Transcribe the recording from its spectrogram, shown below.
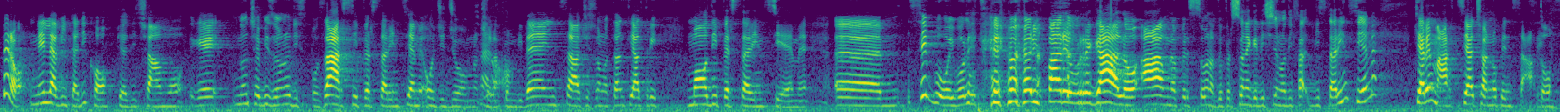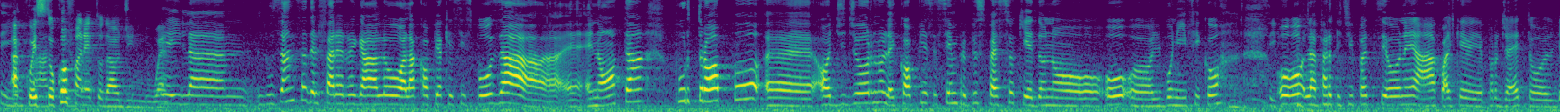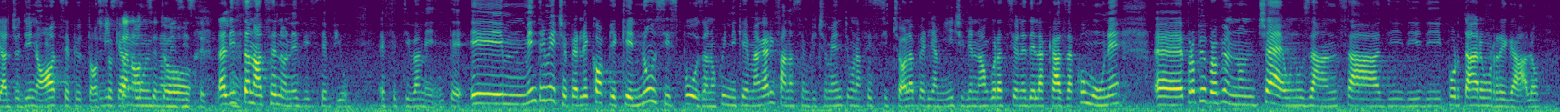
Però nella vita di coppia diciamo che non c'è bisogno di sposarsi per stare insieme oggigiorno, c'è no. la convivenza, ci sono tanti altri modi per stare insieme. Eh, se voi volete magari fare un regalo a una persona, due persone che decidono di, di stare insieme, Chiara e Marzia ci hanno pensato sì, sì, a questo cofanetto da oggi in due. Ehm, l'usanza del fare il regalo alla coppia che si sposa è, è nota, Purtroppo eh, oggigiorno le coppie sempre più spesso chiedono o, o il bonifico sì. o la partecipazione a qualche progetto, il viaggio di nozze piuttosto lista che appunto... La lista nozze non esiste più effettivamente. E, mm, mentre invece per le coppie che non si sposano, quindi che magari fanno semplicemente una festicciola per gli amici, l'inaugurazione della casa comune, eh, proprio, proprio non c'è un'usanza di, di, di portare un regalo.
